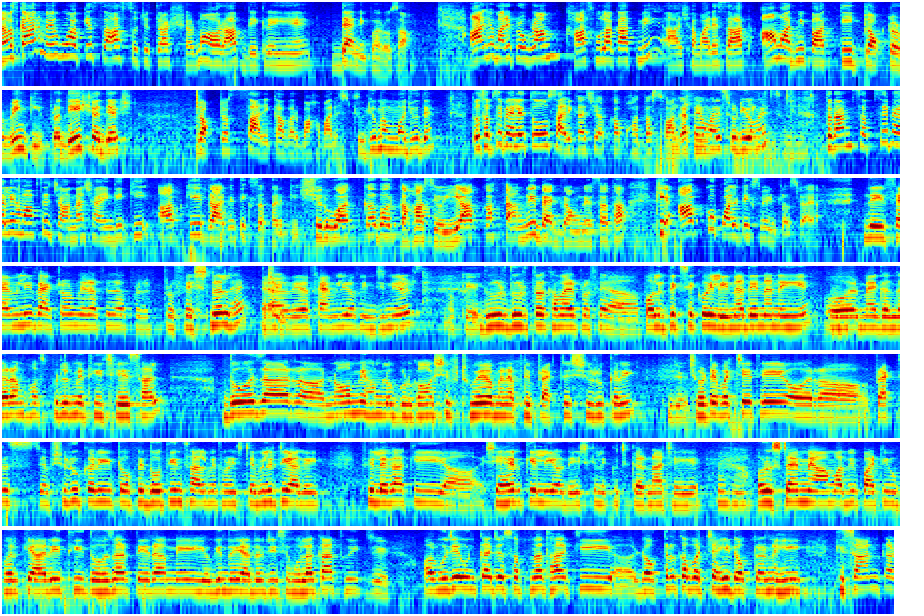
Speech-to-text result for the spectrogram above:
नमस्कार, मैं हूँ आपके साथ सुचित्रा शर्मा और आप देख रहे हैं दैनिक भरोसा। आज हमारे प्रोग्राम खास मुलाकात में आज हमारे साथ आम आदमी पार्टी डॉक्टर विंकी प्रदेश अध्यक्ष डॉक्टर सारिका वर्मा हमारे स्टूडियो में मौजूद है। तो सबसे पहले तो सारिका जी आपका बहुत बहुत स्वागत है हमारे स्टूडियो में। तो मैम सबसे पहले हम आपसे जानना चाहेंगे कि आपके राजनीतिक सफ़र की शुरुआत कब और कहाँ से हुई? या आपका फैमिली बैकग्राउंड ऐसा था कि आपको पॉलिटिक्स में इंटरेस्ट आया। नहीं फैमिली बैकग्राउंड मेरा फिर प्रोफेशनल है। फैमिली ऑफ़ इंजीनियर्स ओके दूर दूर तक हमारे पॉलिटिक्स से कोई लेना देना नहीं है। और मैं गंगाराम हॉस्पिटल में थी छः साल। 2009 में हम लोग गुड़गांव शिफ्ट हुए और मैंने अपनी प्रैक्टिस शुरू करी। छोटे बच्चे थे और प्रैक्टिस जब शुरू करी तो फिर दो तीन साल में थोड़ी स्टेबिलिटी आ गई। फिर लगा कि शहर के लिए और देश के लिए कुछ करना चाहिए। और उस टाइम में आम आदमी पार्टी उभर के आ रही थी। 2013 में योगेंद्र यादव जी से मुलाकात हुई। जी। और मुझे उनका जो सपना था कि डॉक्टर का बच्चा ही डॉक्टर नहीं किसान का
